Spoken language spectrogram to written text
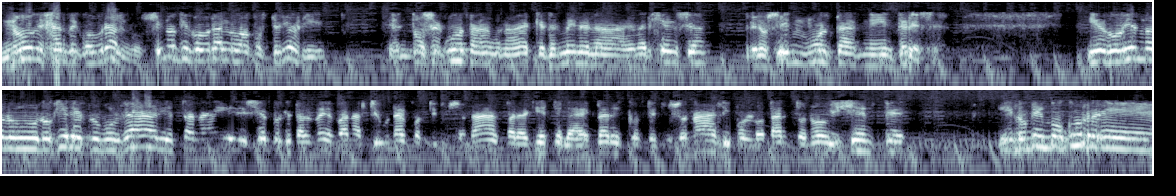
No dejar de cobrarlo, sino que cobrarlo a posteriori, en 12 cuotas una vez que termine la emergencia, pero sin multas ni intereses. Y el gobierno no lo quiere promulgar y están ahí diciendo que tal vez van al Tribunal Constitucional para que este la declare inconstitucional y por lo tanto no vigente y lo mismo ocurre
